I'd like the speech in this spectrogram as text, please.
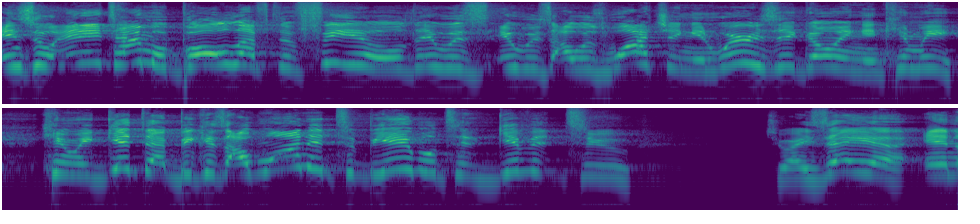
And so anytime a ball left the field, it was, it was, I was watching and where is it going? And can we, can we get that? Because I wanted to be able to give it to, to Isaiah. And,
